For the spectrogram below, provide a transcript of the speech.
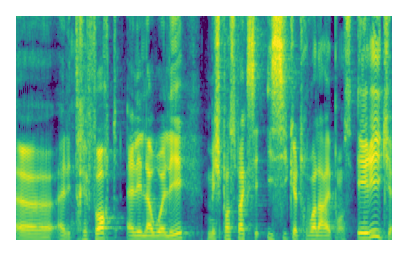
euh, elle est très forte, elle est là où elle est, mais je ne pense pas que c'est ici qu'elle trouvera la réponse. Eric,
